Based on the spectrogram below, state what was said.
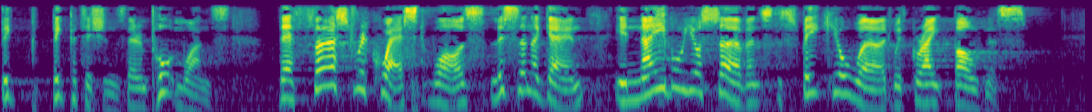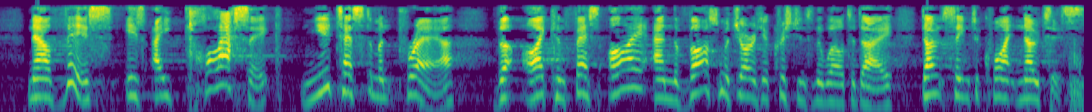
big, big petitions. They're important ones. Their first request was, listen again, enable your servants to speak your word with great boldness. Now this is a classic New Testament prayer that I confess I and the vast majority of Christians in the world today don't seem to quite notice.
